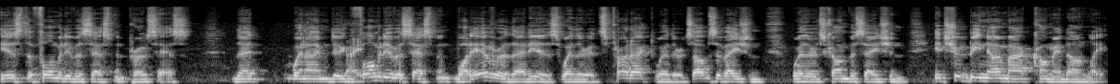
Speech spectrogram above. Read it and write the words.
is the formative assessment process. That when I'm doing right. formative assessment, whatever that is, whether it's product, whether it's observation, whether it's conversation, it should be no mark comment only.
